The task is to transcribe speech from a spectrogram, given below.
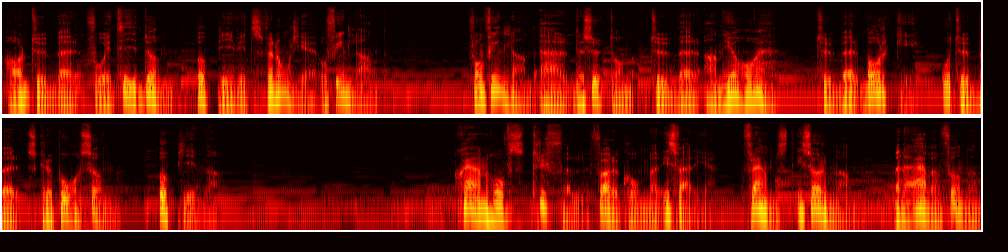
har tuber foetidum uppgivits för Norge och Finland. Från Finland är dessutom tuber aniae, tuber borki och tuber scruposum uppgivna. Stjärnhovstryffel förekommer i Sverige, främst i Sörmland, men är även funnen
